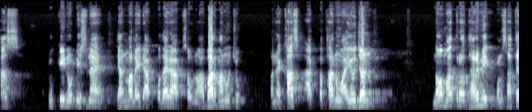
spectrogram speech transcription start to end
ખાસ ટૂંકી નોટિસને ધ્યાનમાં લઈને આપ પધાર્યા આપ સૌનો આભાર માનું છું અને ખાસ આ કથાનું આયોજન ન માત્ર ધાર્મિક, પણ સાથે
